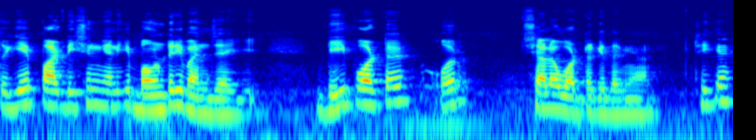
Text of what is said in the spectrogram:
तो ये पार्टीशन यानी कि बाउंड्री बन जाएगी। डीप वाटर और शैलो वाटर के दरमियान। ठीक है?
